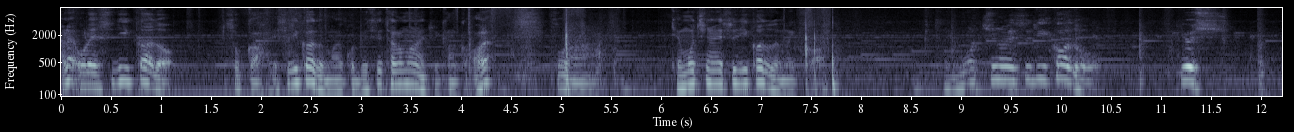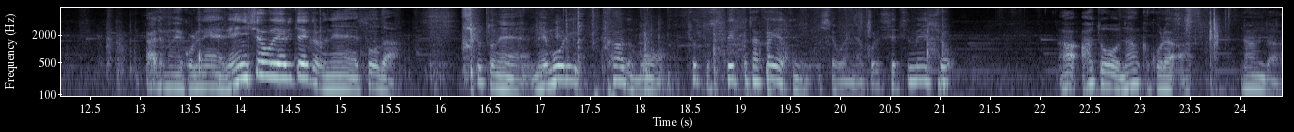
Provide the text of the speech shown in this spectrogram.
あれ？俺 SD カードそっか SD カード前これ別で頼まないといかんか。あれ？そうだな。手持ちの SD カードでもいいか？手持ちの SD カード？よし。あでもねこれね連射をやりたいからね。そうだ。ちょっとねメモリカードもちょっとスペック高いやつにした方がいいな。これ説明書。ああとなんかこれあなんだ。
